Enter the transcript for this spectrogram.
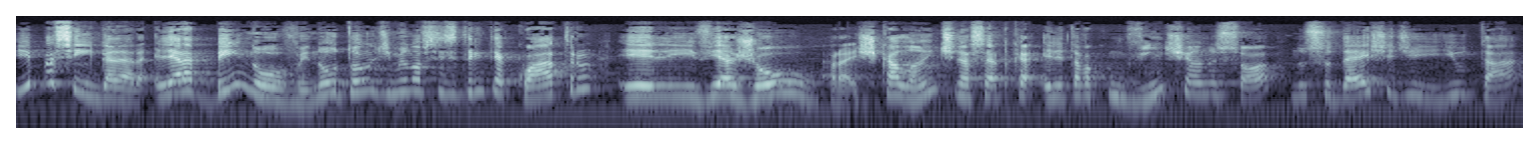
E assim, galera, ele era bem novo. E no outono de 1934, ele viajou para Escalante. Nessa época, ele tava com 20 anos só, no sudeste de Utah.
